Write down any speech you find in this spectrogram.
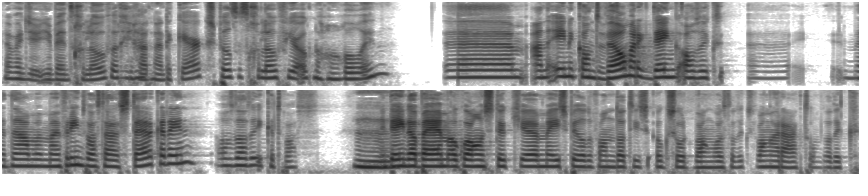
ja, want je, je bent gelovig, je -hmm. gaat naar de kerk. Speelt het geloof hier ook nog een rol in? Um, aan de ene kant wel, maar ik denk als ik, uh, met name mijn vriend was daar sterker in, als dat ik het was. Mm. Ik denk dat bij hem ook wel een stukje meespeelde van dat hij ook soort bang was dat ik zwanger raakte, omdat ik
